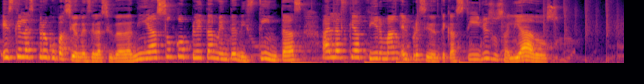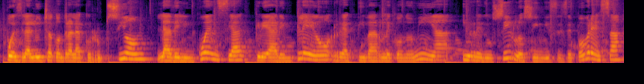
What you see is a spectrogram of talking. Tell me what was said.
es que las preocupaciones de la ciudadanía son completamente distintas a las que afirman el presidente Castillo y sus aliados. Pues la lucha contra la corrupción, la delincuencia, crear empleo, reactivar la economía y reducir los índices de pobreza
